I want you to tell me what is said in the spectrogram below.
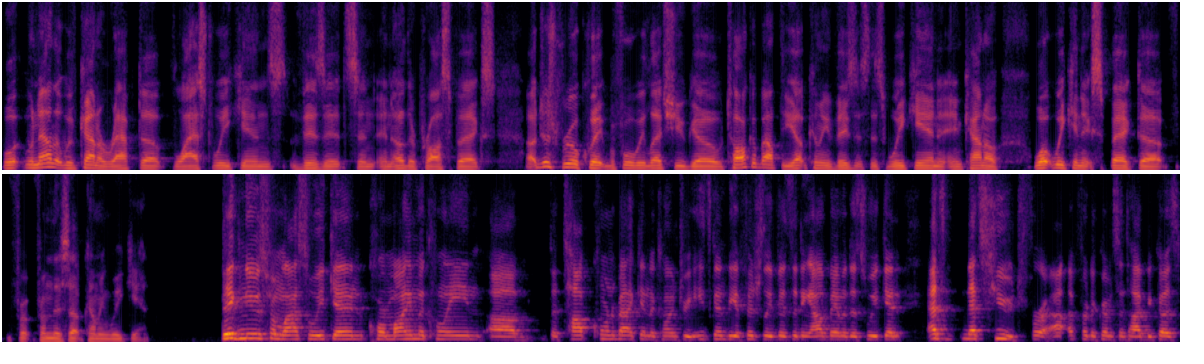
Well, well, now that we've kind of wrapped up last weekend's visits and, and other prospects, uh, just real quick before we let you go, talk about the upcoming visits this weekend and, and kind of what we can expect uh, f- from this upcoming weekend. Big news from last weekend: Cormani McClain, uh, the top cornerback in the country, he's going to be officially visiting Alabama this weekend. That's that's huge for uh, for the Crimson Tide because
